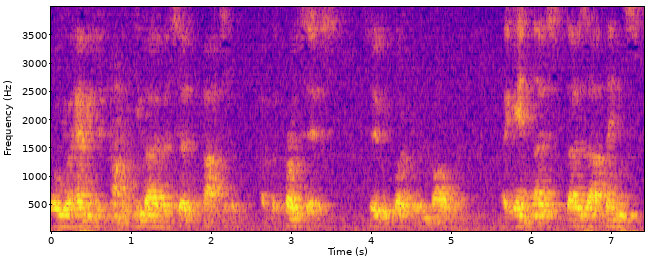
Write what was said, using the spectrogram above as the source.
or you're having to kind of give over certain parts of the, of the process to local involvement. Again, those those are things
